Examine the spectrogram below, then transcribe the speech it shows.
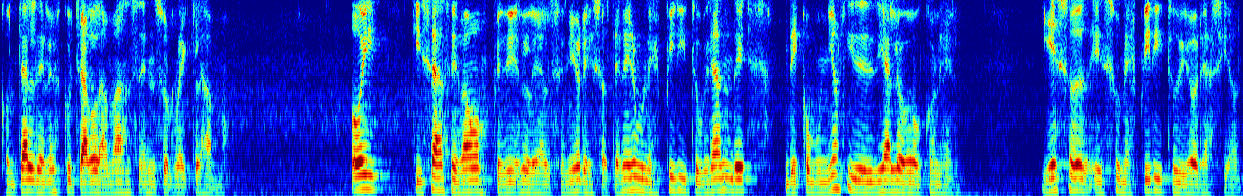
con tal de no escucharla más en su reclamo. Hoy quizás debamos pedirle al Señor eso, tener un espíritu grande de comunión y de diálogo con Él. Y eso es un espíritu de oración.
